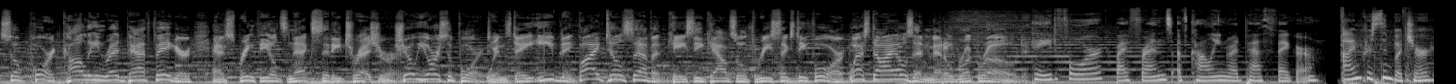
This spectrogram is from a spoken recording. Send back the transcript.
support Colleen Redpath Fager as Springfield's next city treasurer. Show your support Wednesday evening, 5 till 7. KC Council 364, West Iles and Meadowbrook Road. Paid for by friends of Colleen Redpath Fager. I'm Kristen Butcher,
